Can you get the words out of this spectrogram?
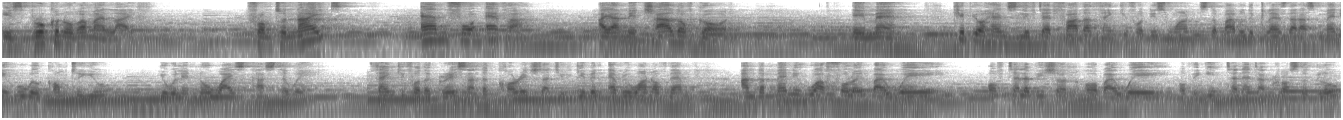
is broken over my life. From tonight and forever, I am a child of God. Amen. Keep your hands lifted. Father, thank you for these ones. The Bible declares that as many who will come to you, you will in no wise cast away. Thank you for the grace and the courage that you've given every one of them and the many who are following by way of television or by way of the internet across the globe.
